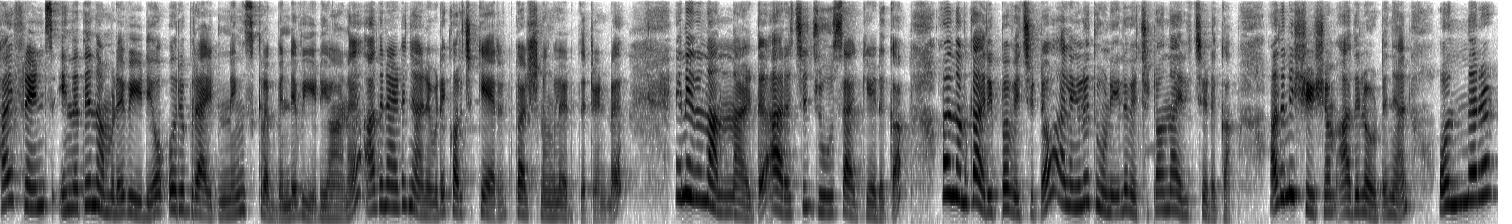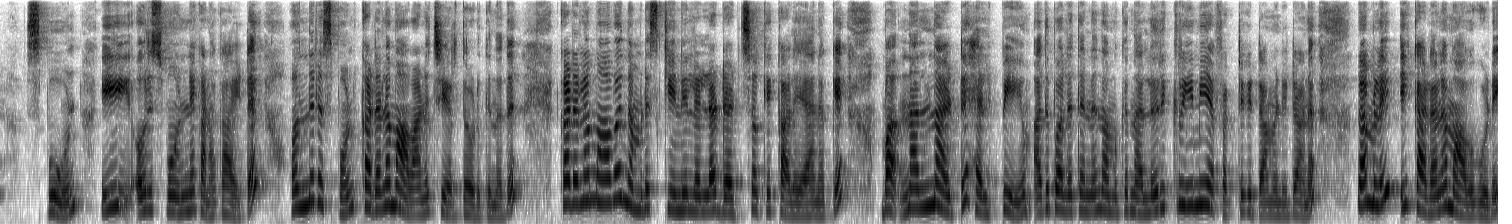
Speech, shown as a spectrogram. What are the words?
ഹായ് ഫ്രണ്ട്സ് ഇന്നത്തെ നമ്മുടെ വീഡിയോ ഒരു ബ്രൈറ്റനിങ് സ്ക്രബിന്റെ വീഡിയോ ആണ്. അതിനായിട്ട് ഞാനിവിടെ കുറച്ച് ക്യാരറ്റ് കഷ്ണങ്ങൾ എടുത്തിട്ടുണ്ട്. ഇനി ഇത് നന്നായിട്ട് അരച്ച് ജ്യൂസാക്കി എടുക്കാം. അത് നമുക്ക് അരിപ്പ വെച്ചിട്ടോ അല്ലെങ്കിൽ തുണിയിൽ വെച്ചിട്ടോ ഒന്ന് അരിച്ചെടുക്കാം. അതിനുശേഷം അതിലോട്ട് ഞാൻ ഒന്നര സ്പൂൺ ഈ ഒരു സ്പൂണിനെ കണക്കായിട്ട് ഒന്നര സ്പൂൺ കടലമാവാണ് ചേർത്ത് കൊടുക്കുന്നത്. കടലമാവ് നമ്മുടെ സ്കിന്നിലുള്ള ഡെഡ്സൊക്കെ കളയാനൊക്കെ നന്നായിട്ട് ഹെൽപ്പ് ചെയ്യും. അതുപോലെ തന്നെ നമുക്ക് നല്ലൊരു ക്രീമി എഫക്റ്റ് കിട്ടാൻ വേണ്ടിയിട്ടാണ് നമ്മൾ ഈ കടലമാവ് കൂടി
